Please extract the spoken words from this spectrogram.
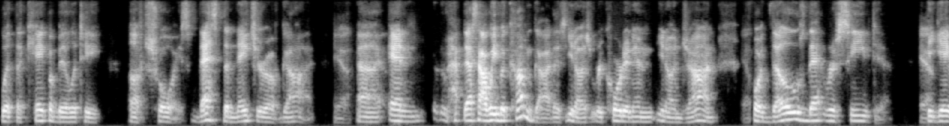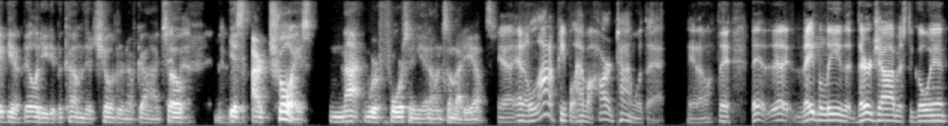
with the capability of choice. That's the nature of God. Yeah. Uh, and that's how we become God, as you know, as recorded in you know in John. Yep. For those that received Him, yeah. He gave the ability to become the children of God. So Amen. Amen. it's our choice, not we're forcing it on somebody else. Yeah, and a lot of people have a hard time with that. You know, they they they, they believe that their job is to go in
